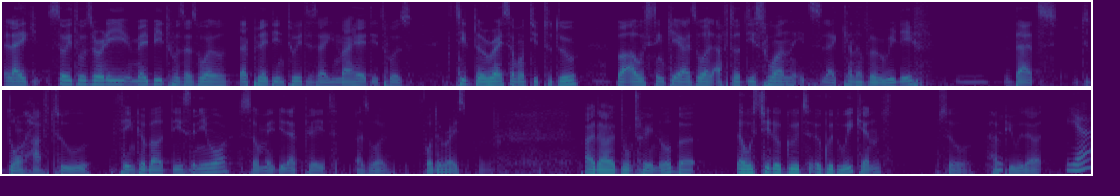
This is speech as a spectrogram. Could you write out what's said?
Like so it was already maybe it was as well that played into it is like in my head it was still the race i wanted to do but i was thinking as well after this one it's like kind of a relief Mm. that you don't have to think about this anymore so maybe that played as well for the race i don't, I don't really know but that was still a good a good weekend. So happy with that. Yeah,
